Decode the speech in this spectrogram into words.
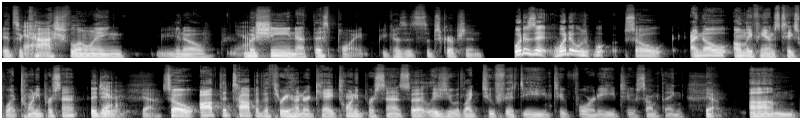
it's a Yeah. cash flowing, you know, yeah. machine at this point because it's subscription. what is it? What it was? So I know OnlyFans takes what twenty percent. They do. Yeah. Yeah. So off the top of the 300K, 20%. So that leaves you with like 250, 240, to something. Yeah. Um,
